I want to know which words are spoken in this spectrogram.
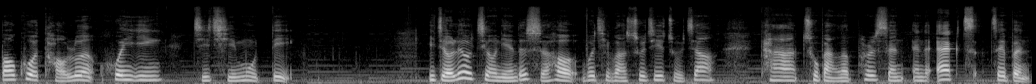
包括讨论婚姻及其目的。一九六九年的时候，沃奇瓦枢机主教他出版了《Person and Act》这本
